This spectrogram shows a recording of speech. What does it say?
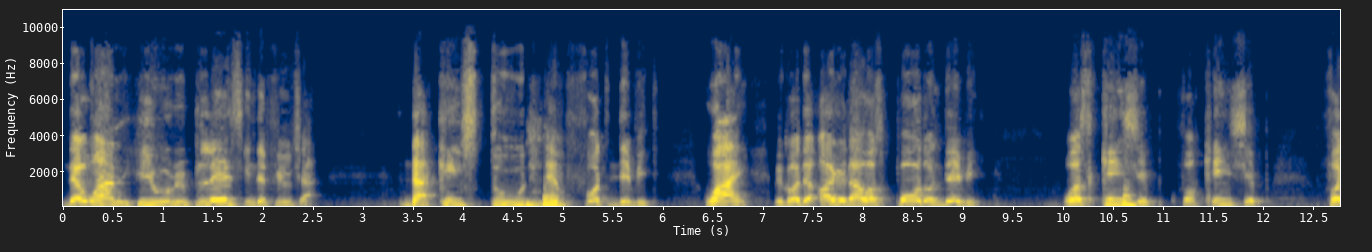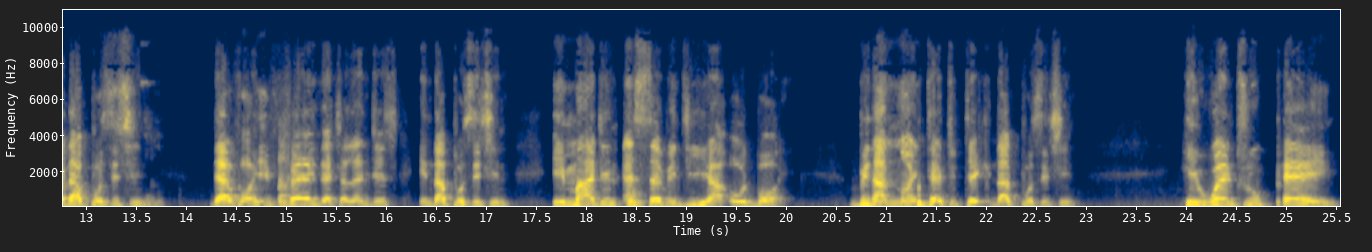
The one he will replace in the future. That king stood hmm. and fought david. Why because the oil that was poured on david was kingship for kingship for that position. Therefore, he faced the challenges in that position. Imagine a 70 year old boy being anointed to take that position. He went through pain.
